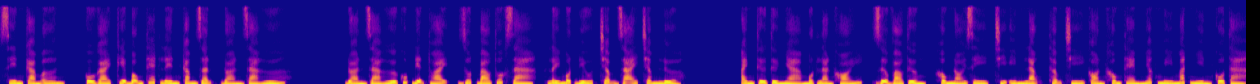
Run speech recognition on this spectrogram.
Xin cảm ơn, cô gái kia bỗng thét lên căm giận, đoàn gia hứa. Đoàn gia hứa cúp điện thoại, rút bao thuốc ra, lấy một điếu chậm rãi châm lửa. Anh từ từ nhả một làn khói, dựa vào tường, không nói gì, chỉ im lặng, thậm chí còn không thèm nhấc mi mắt nhìn cô ta.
